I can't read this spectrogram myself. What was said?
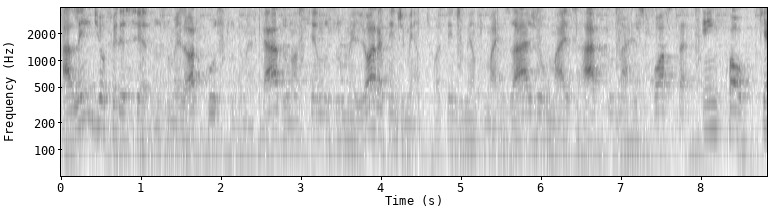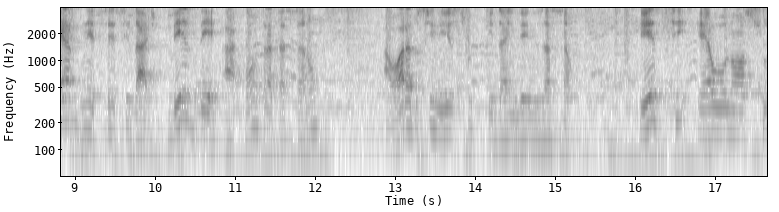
Além de oferecermos o melhor custo do mercado, nós temos o melhor atendimento, o atendimento mais ágil, mais rápido na resposta em qualquer necessidade, desde a contratação, a hora do sinistro e da indenização. Esse é o nosso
